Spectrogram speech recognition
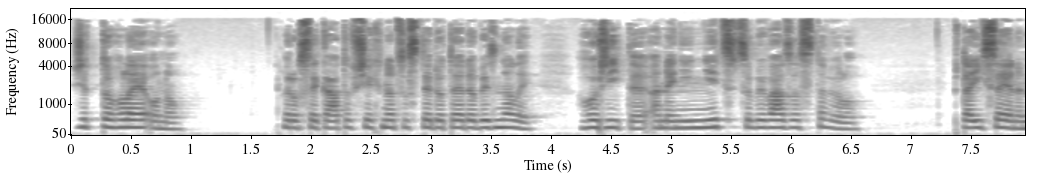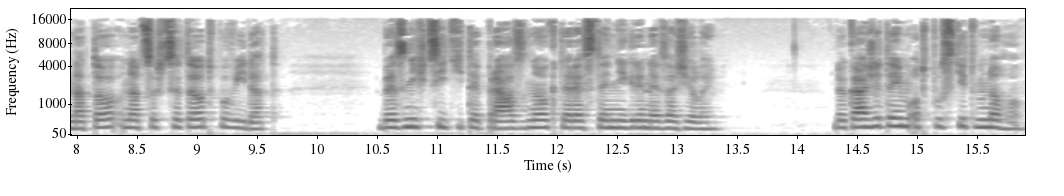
že tohle je ono. Rozseká to všechno, co jste do té doby znali. Hoříte a není nic, co by vás zastavilo. Ptají se jen na to, na co chcete odpovídat. Bez nich cítíte prázdno, které jste nikdy nezažili. Dokážete jim odpustit mnoho.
